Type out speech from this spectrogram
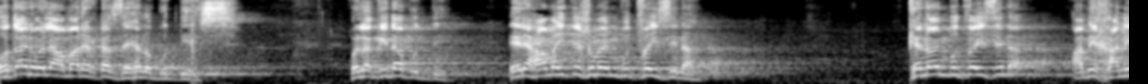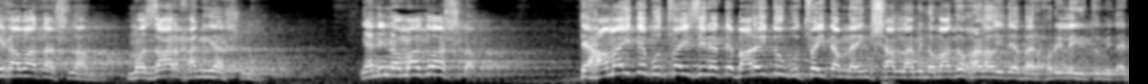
ও ওটাই বলে আমার একটা জেহেন বুদ্ধি এসছে। বলে কিটা বুদ্ধি? এরে হামাইতে সময় আমি বুধ পাইছি না। কেন আমি পাইছি না? আমি খানি কাবাত আসলাম, মজার খানি আসলো। জানি নমাজও আসলাম। তে হামাইতে বুধ পাইছি না, তে বারোই তো বুধ পাইতাম না ইনশাল্লাহ আমি নমাজও খাড়া হইতে বার করিলে তুমি দেন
